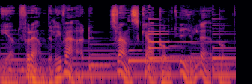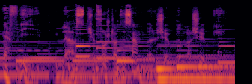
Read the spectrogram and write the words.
i en föränderlig värld. Svenska.yle.fi läst 21 december 2020.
